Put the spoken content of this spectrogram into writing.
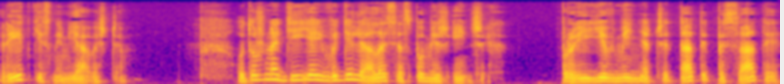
рідкісним явищем. Отож Надія й виділялася з поміж інших. Про її вміння читати, писати,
